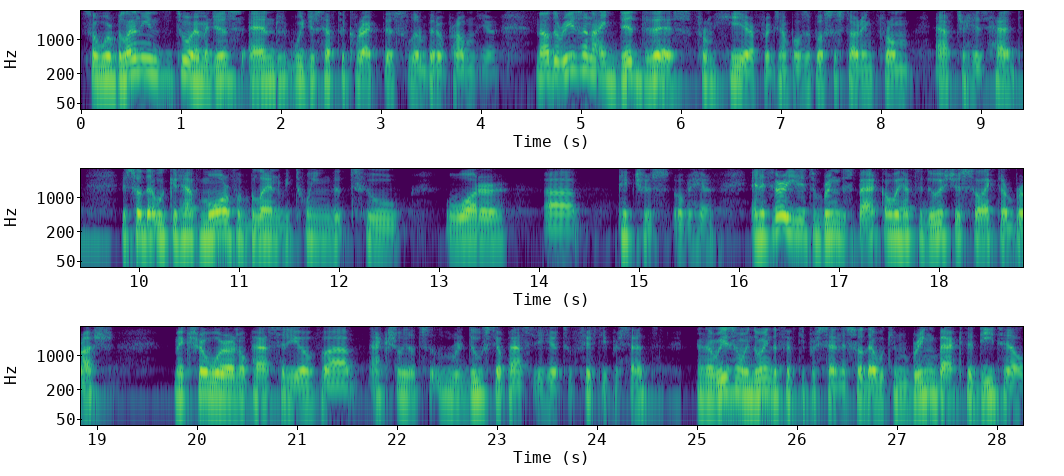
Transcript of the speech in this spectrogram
so we're blending the two images and we just have to correct this little bit of problem here. Now the reason I did this from here, for example, as opposed to starting from after his head, is so that we could have more of a blend between the two water uh, pictures over here. And it's very easy to bring this back. All we have to do is just select our brush, make sure we're an opacity of, uh, actually let's reduce the opacity here to 50%. And the reason we're doing the 50% is so that we can bring back the detail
